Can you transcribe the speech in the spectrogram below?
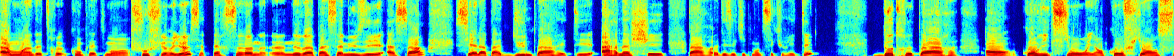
à moins d'être complètement fou furieux, cette personne euh, ne va pas s'amuser à ça. Si elle n'a pas d'une part été harnachée par des équipements de sécurité, D'autre part, en conviction et en confiance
